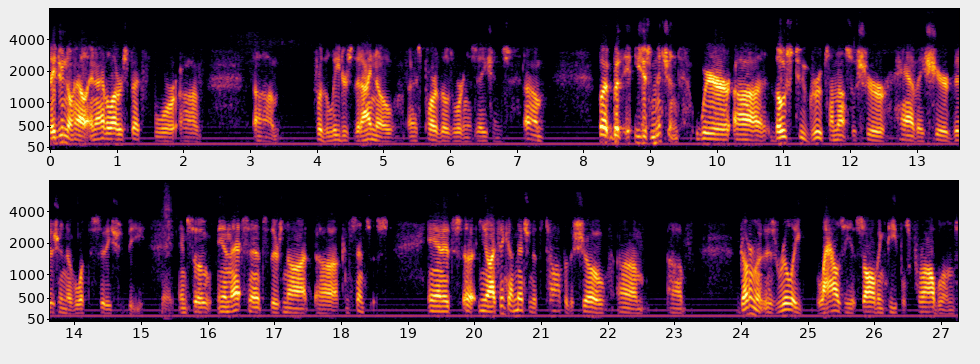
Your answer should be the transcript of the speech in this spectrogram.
They do know how, and I have a lot of respect for uh, um, for the leaders that I know as part of those organizations. Um, but but you just mentioned where uh, those two groups, I'm not so sure have a shared vision of what the city should be, and so in that sense, there's not uh, consensus. And it's uh, you know I think I mentioned at the top of the show, um, uh, government is really lousy at solving people's problems,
